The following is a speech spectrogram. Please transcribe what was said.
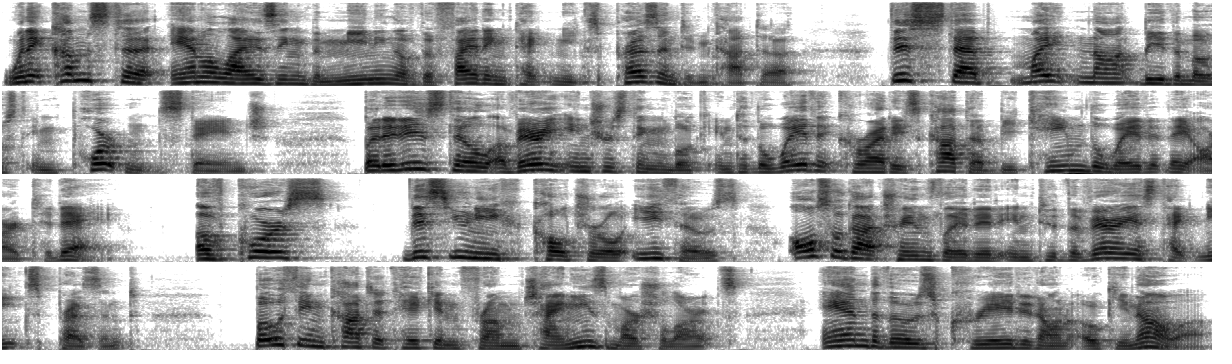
When it comes to analyzing the meaning of the fighting techniques present in kata, this step might not be the most important stage, but it is still a very interesting look into the way that karate's kata became the way that they are today. Of course, this unique cultural ethos also got translated into the various techniques present both in kata taken from Chinese martial arts and those created on Okinawa,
